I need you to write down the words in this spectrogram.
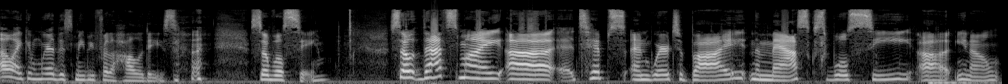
oh, I can wear this maybe for the holidays. so we'll see. So that's my uh, tips and where to buy the masks. We'll see, uh, you know,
